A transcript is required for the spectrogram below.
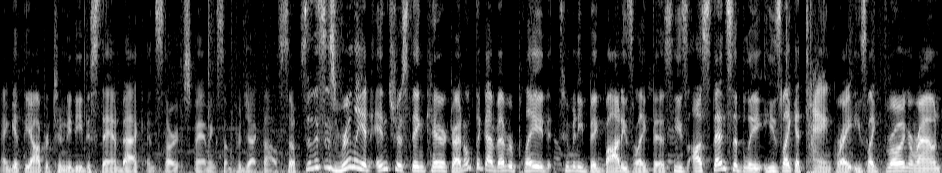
and get the opportunity to stand back and start spamming some projectiles. So, so this is really an interesting character. I don't think I've ever played too many big bodies like this. He's ostensibly, he's like a tank, right? He's like throwing around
